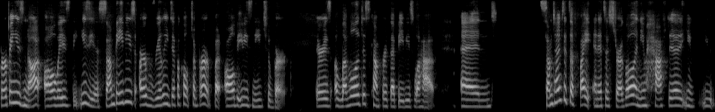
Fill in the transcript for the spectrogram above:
burping is not always the easiest. Some babies are really difficult to burp, but all babies need to burp. There is a level of discomfort that babies will have. And sometimes it's a fight and it's a struggle and you have to you you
